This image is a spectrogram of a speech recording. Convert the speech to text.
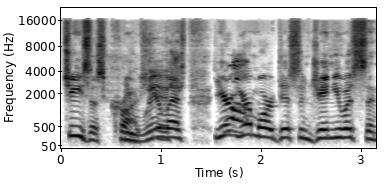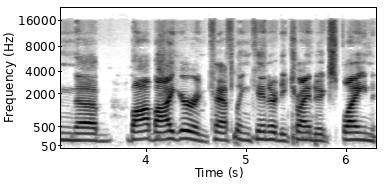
Jesus Christ wish. you're less you're Well- you're more disingenuous than uh, Bob Iger and Kathleen Kennedy trying to explain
